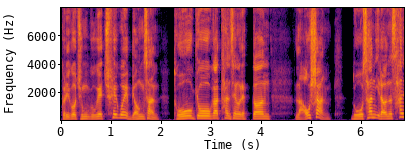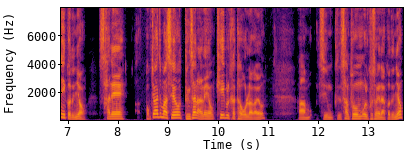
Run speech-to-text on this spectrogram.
그리고 중국의 최고의 명산 도교가 탄생을 했던 라오샨 노산이라는 산이 있거든요. 산에 걱정하지 마세요. 등산 안 해요. 케이블카 타고 올라가요. 아, 뭐, 지금 그 상품을 구성해 놨거든요.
